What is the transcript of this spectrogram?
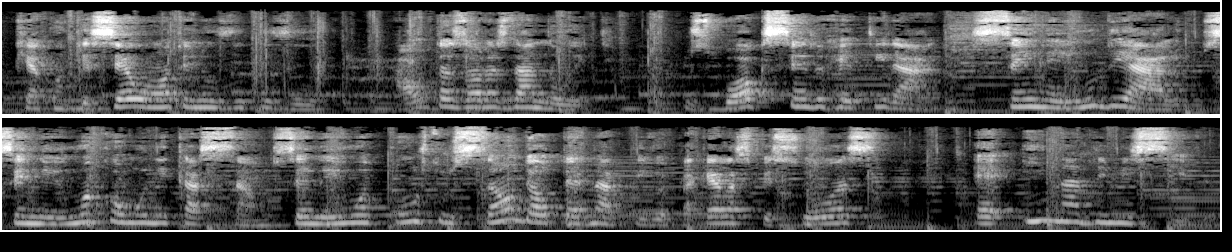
O que aconteceu ontem no Vucu Vucu, altas horas da noite, os boxes sendo retirados, sem nenhum diálogo, sem nenhuma comunicação, sem nenhuma construção de alternativa para aquelas pessoas, é inadmissível.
